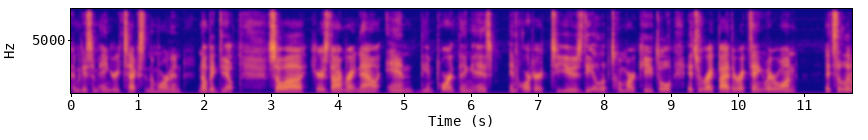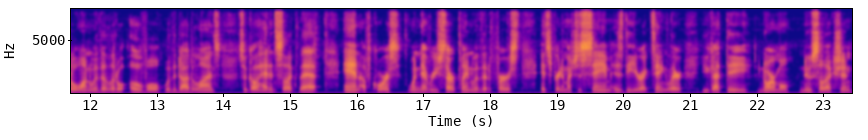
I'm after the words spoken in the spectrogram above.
going to get some angry text in the morning. No big deal. So uh, here's Dom right now, and the important thing is in order to use the elliptical marquee tool, it's right by the rectangular one. It's the little one with a little oval with the dotted lines. So go ahead and select that. And of course, whenever you start playing with it at first, it's pretty much the same as the rectangular. You got the normal, new selection.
